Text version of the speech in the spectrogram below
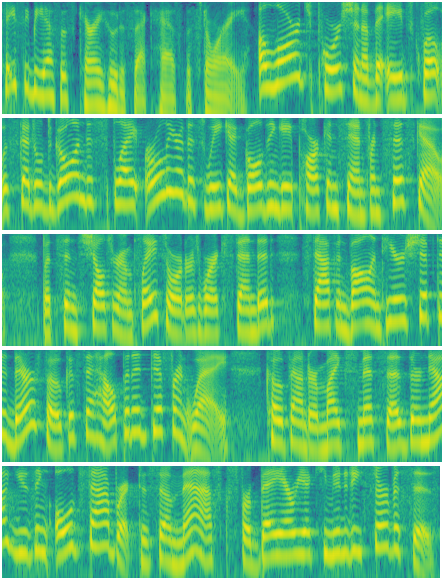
KCBS's Carrie Hudasek has the story. A large portion of the AIDS quilt was scheduled to go on display earlier this week at Golden Gate Park in San Francisco. But since shelter in place orders were extended, staff and volunteers shifted their focus to help in a different way. Co-founder Mike Smith says they're now using old fabric to sew masks for Bay Area Community Services,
